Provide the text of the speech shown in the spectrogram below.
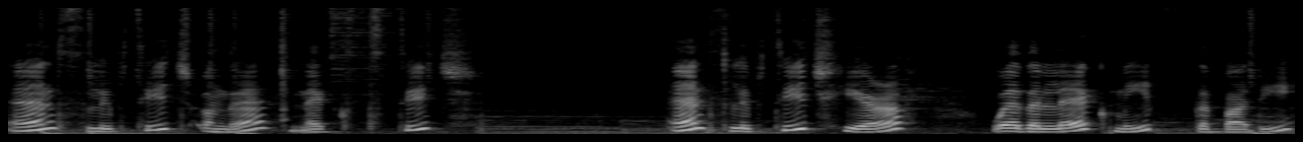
And slip stitch on the next stitch. And slip stitch here where the leg meets the body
